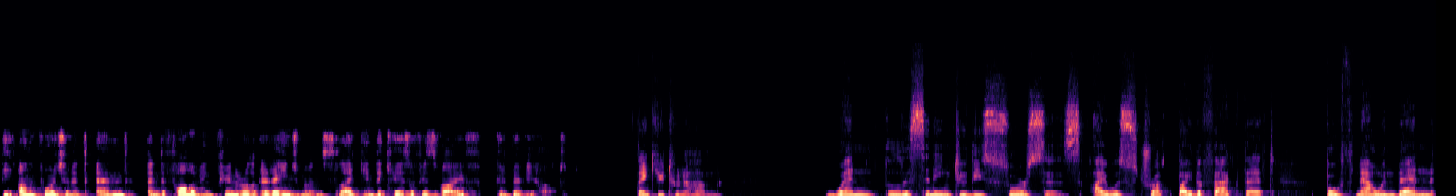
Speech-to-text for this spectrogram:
the unfortunate end and the following funeral arrangements, like in the case of his wife, Gülbevi Hatun. Thank you, Tunahan. When listening to these sources, I was struck by the fact that both now and then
